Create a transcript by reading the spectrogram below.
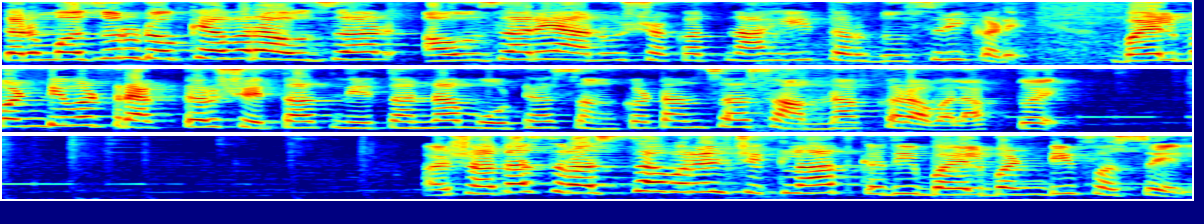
तर मजूर डोक्यावर अवजार अवजारे आणू शकत नाही तर दुसरीकडे बैलबंडी व ट्रॅक्टर शेतात नेताना मोठ्या संकटांचा सामना करावा लागतोय. अशातच रस्त्यावरील चिखलात कधी बैलबंडी फसेल?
